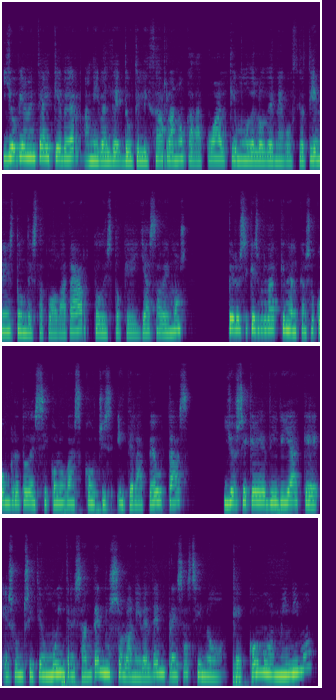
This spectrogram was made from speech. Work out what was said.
Y obviamente hay que ver a nivel de, utilizarla, ¿no? Cada cual, qué modelo de negocio tienes, dónde está tu avatar, todo esto que ya sabemos. Pero sí que es verdad que en el caso concreto de psicólogas, coaches y terapeutas, yo sí que diría que es un sitio muy interesante, no solo a nivel de empresa, sino que como mínimo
